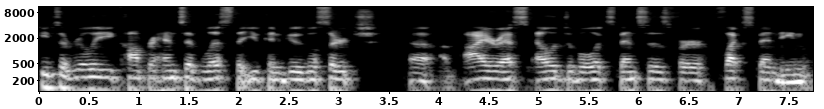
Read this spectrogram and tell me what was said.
keeps a really comprehensive list that you can Google search uh, IRS eligible expenses for flex spending.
